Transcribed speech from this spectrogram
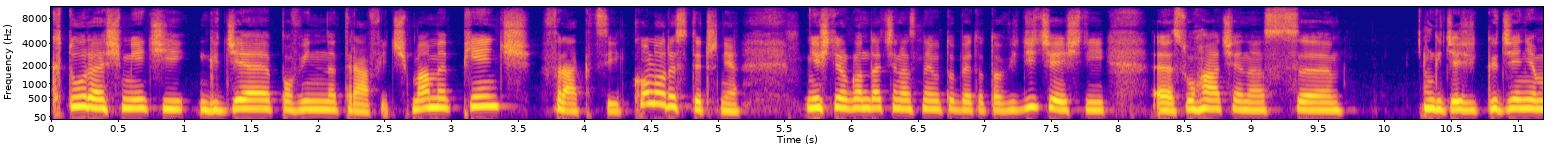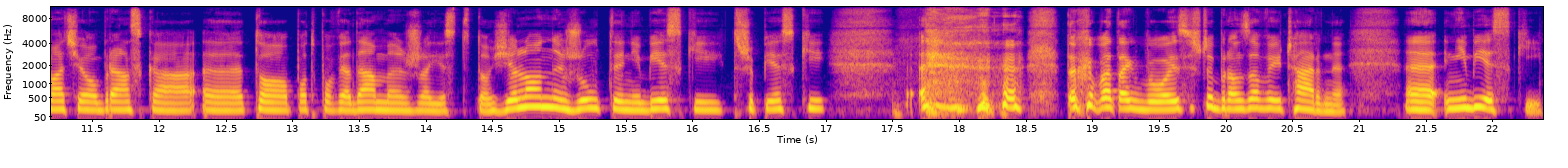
które śmieci gdzie powinny trafić. Mamy pięć frakcji, kolorystycznie. Jeśli oglądacie nas na YouTubie, to to widzicie. Jeśli słuchacie nas Gdzieś, gdzie nie macie obrazka, e, to podpowiadamy, że jest to zielony, żółty, niebieski, trzy pieski. to chyba tak było. Jest jeszcze brązowy i czarny. E, niebieski.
